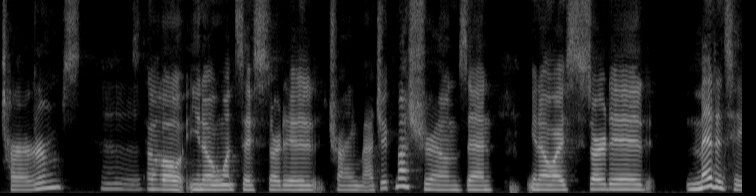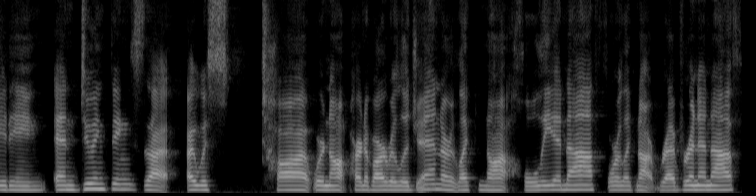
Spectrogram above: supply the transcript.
terms. Mm. So, you know, once I started trying magic mushrooms and, you know, I started meditating and doing things that I was taught were not part of our religion or like not holy enough or like not reverent enough.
